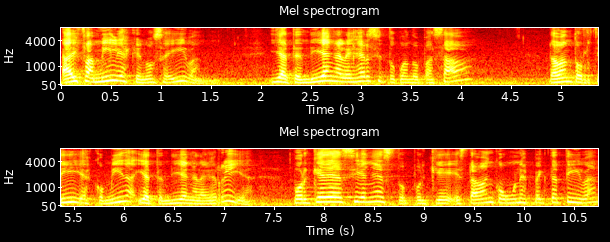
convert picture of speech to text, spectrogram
Hay familias que no se iban y atendían al ejército cuando pasaba, daban tortillas, comida y atendían a la guerrilla. ¿Por qué decían esto? Porque estaban con una expectativa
